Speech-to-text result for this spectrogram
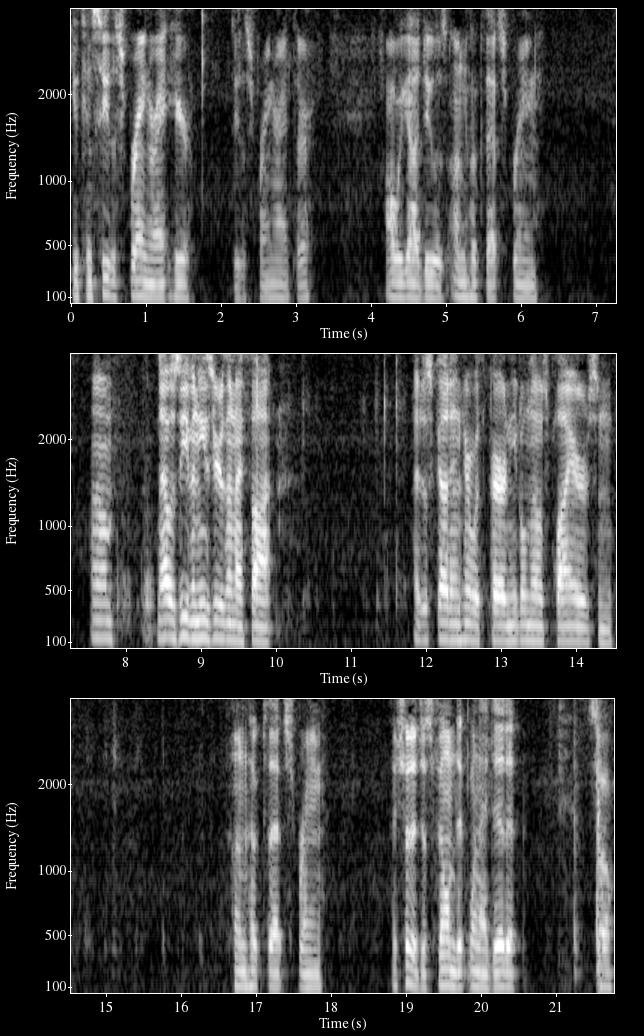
You can see the spring right here. See the spring right there? All we got to do is unhook that spring. Um, that was even easier than I thought. I just got in here with a pair of needle nose pliers and unhooked that spring. I should have just filmed it when I did it. So,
